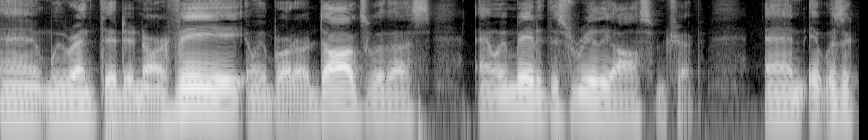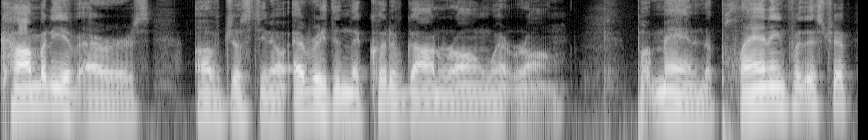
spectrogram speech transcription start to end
and we rented an RV, and we brought our dogs with us, and we made it this really awesome trip. And it was a comedy of errors of just, you know, everything that could have gone wrong went wrong. But man, the planning for this trip,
